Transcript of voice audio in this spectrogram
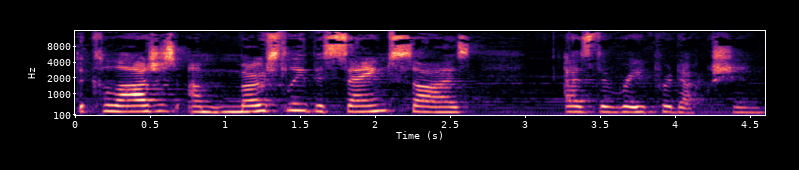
The collages are mostly the same size as the reproduction.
